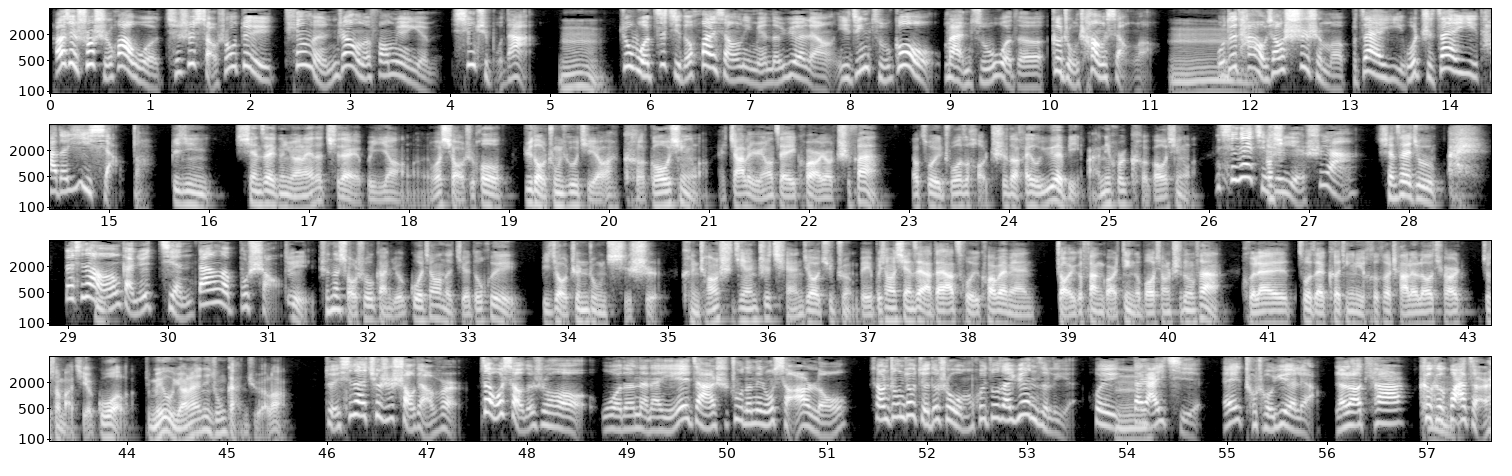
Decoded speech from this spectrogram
而且说实话，我其实小时候对天文这样的方面也兴趣不大。嗯就我自己的幻想里面的月亮，已经足够满足我的各种畅想了。嗯，我对它好像是什么不在意，我只在意它的意象。啊，毕竟现在跟原来的期待也不一样了。我小时候遇到中秋节啊，可高兴了，哎家里人要在一块儿要吃饭，要做一桌子好吃的，还有月饼啊，那会儿可高兴了。现在其实也是呀，现在就唉，但现在好像感觉简单了不少。对，真的小时候感觉过这样的节都会比较郑重其事，很长时间之前就要去准备，不像现在啊，大家凑一块儿外面找一个饭馆订个包厢吃顿饭，回来坐在客厅里喝喝茶聊聊天儿，就算把节过了，就没有原来那种感觉了。对，现在确实少点味儿。在我小的时候，我的奶奶爷爷家是住的那种小二楼，像中秋节的时候，我们会坐在院子里，会嗯大家一起哎瞅瞅月亮，聊聊天儿，嗑嗑 瓜子儿，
